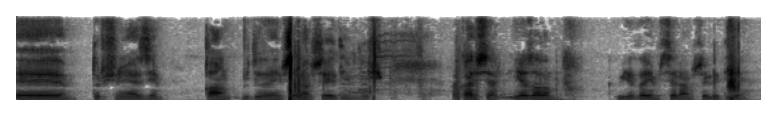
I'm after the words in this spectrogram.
Ee, dur şunu yazayım. Kan videodayım selam söylediğim dur. Arkadaşlar yazalım. Videodayım selam söyle diye.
